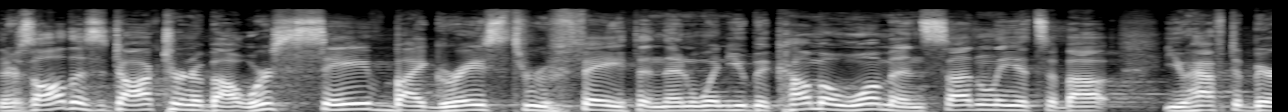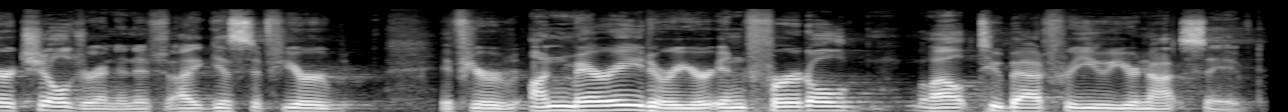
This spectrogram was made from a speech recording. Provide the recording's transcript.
There's all this doctrine about we're saved by grace through faith, and then when you become a woman, suddenly it's about you have to bear children. And if I guess if you're if you're unmarried or you're infertile, well, too bad for you, you're not saved.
